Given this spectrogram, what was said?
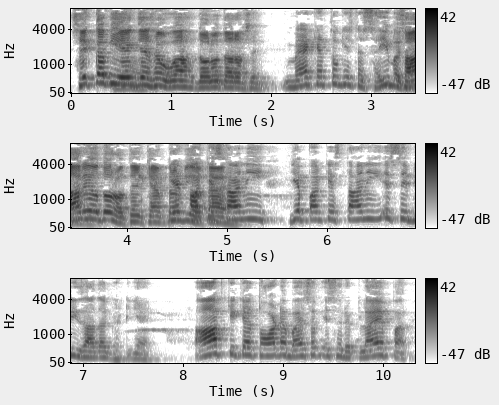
सिक्का भी एक जैसा हुआ दोनों तरफ़ से। मैं कहता हूँ सही बजा सारे उधर होते हैं कैप्टन भी होता है। पाकिस्तानी ये पाकिस्तानी इससे भी ज़्यादा घटिया है। आपके क्या थॉट है भाई साहब? इस रिप्लाई पर।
